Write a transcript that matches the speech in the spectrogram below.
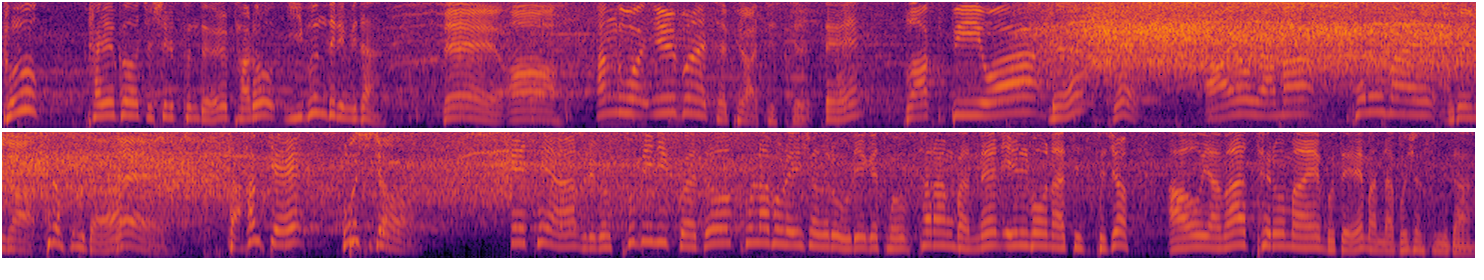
더욱 달궈주실 분들, 바로 이분들입니다. 네, 어, 한국어 일본의 대표 아티스트 네, 블락비와 네, 네, 아요야마 테르마의 무대입니다. 그렇습니다. 네. 자, 함께 보시죠. 태양 그리고 푸비닉과도 콜라보레이션으로 우리에게 더욱 사랑받는 일본 아티스트죠. 아오야마 테루마의 무대 만나보셨습니다.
